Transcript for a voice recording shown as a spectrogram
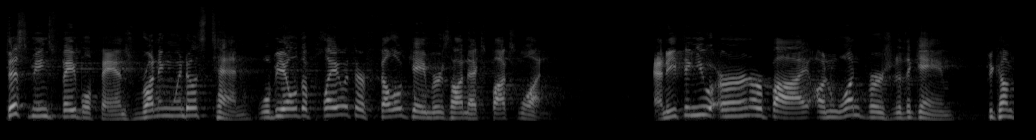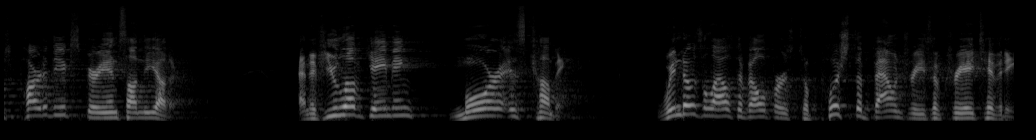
This means Fable fans running Windows 10 will be able to play with their fellow gamers on Xbox One. Anything you earn or buy on one version of the game becomes part of the experience on the other. And if you love gaming, more is coming. Windows allows developers to push the boundaries of creativity,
